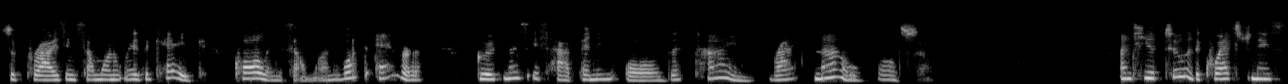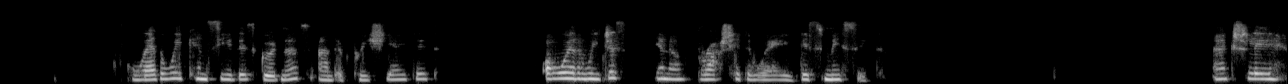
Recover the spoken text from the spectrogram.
surprising someone with a cake, calling someone, whatever. Goodness is happening all the time, right now, also. And here, too, the question is whether we can see this goodness and appreciate it or whether we just, you know, brush it away, dismiss it. Actually,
